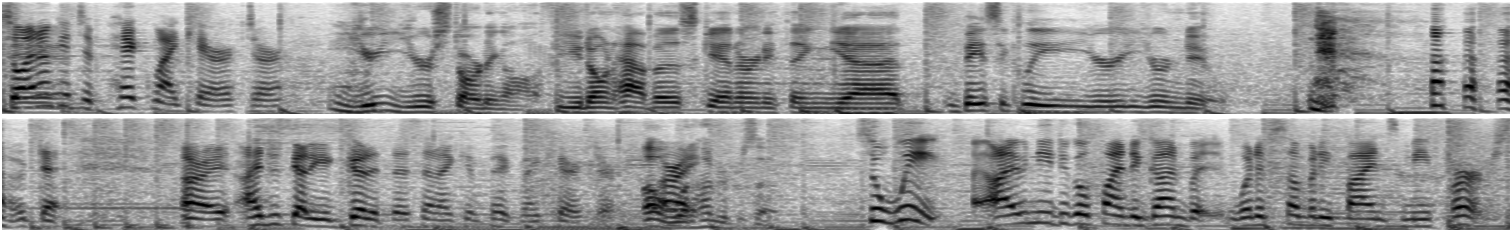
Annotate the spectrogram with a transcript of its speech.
So I don't get to pick my character. You're, you're starting off. You don't have a skin or anything yet. Basically, you're you're new. okay. All right, I just got to get good at this and I can pick my character. Oh, All right. 100%. So wait, I need to go find a gun, but what if somebody finds me first?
